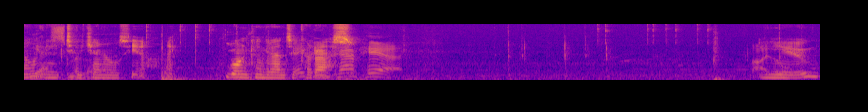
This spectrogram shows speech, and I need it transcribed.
Don't Yes, need two lord. generals here. I, one can go down to Taking Karas. camp here. My lord. You.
